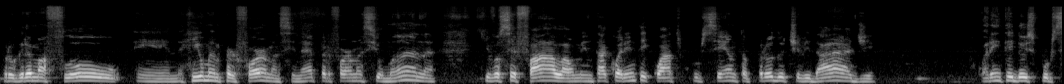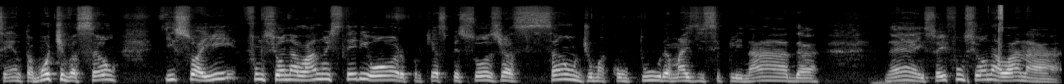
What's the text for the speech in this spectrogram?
programa Flow em Human Performance, né, performance humana, que você fala, aumentar 44% a produtividade, 42% a motivação, isso aí funciona lá no exterior, porque as pessoas já são de uma cultura mais disciplinada, né? Isso aí funciona lá na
